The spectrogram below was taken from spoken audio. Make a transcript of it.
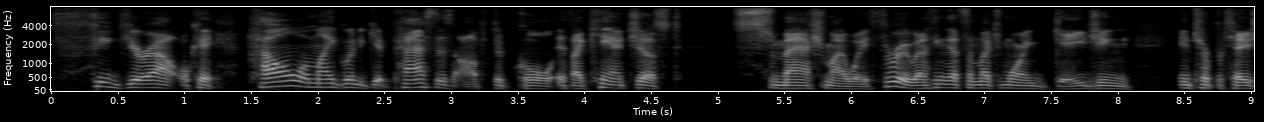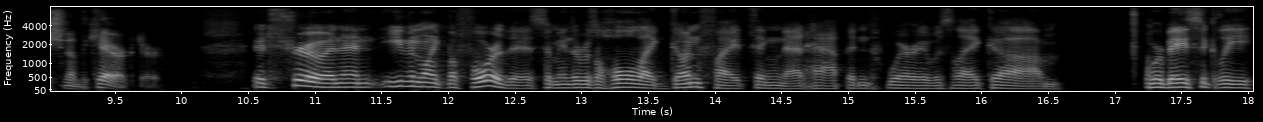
figure out okay, how am I going to get past this obstacle if I can't just smash my way through? And I think that's a much more engaging interpretation of the character. It's true. And then even like before this, I mean, there was a whole like gunfight thing that happened where it was like um where basically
